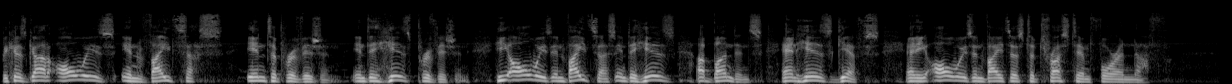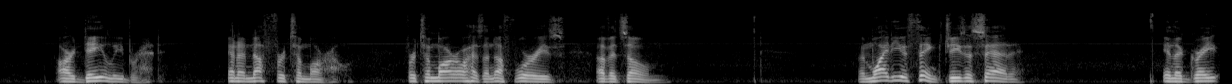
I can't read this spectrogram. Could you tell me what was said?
Because God always invites us into provision, into His provision. He always invites us into His abundance and His gifts, and He always invites us to trust Him for enough. Our daily bread, and enough for tomorrow. For tomorrow has enough worries of its own. And why do you think Jesus said in the great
